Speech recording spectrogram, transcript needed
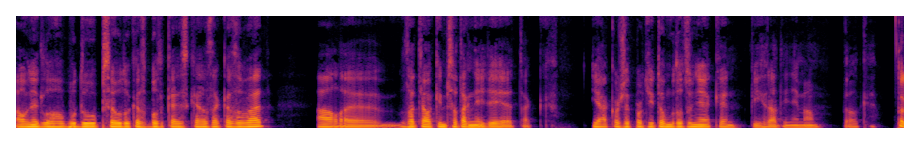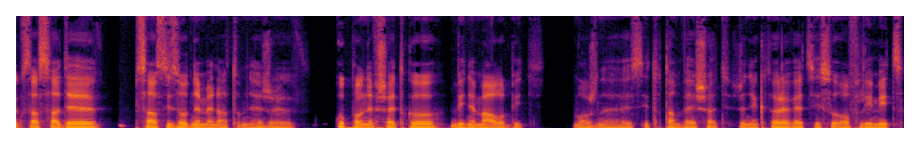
a onedloho budú pseudokaz.sk zakazovať, ale zatiaľ, kým sa tak nedeje, tak ja akože proti tomu tu nejaké výhrady nemám veľké. Tak v zásade sa asi zhodneme na tom, nie? že úplne všetko by nemalo byť možné si to tam vešať, že niektoré veci sú off limits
